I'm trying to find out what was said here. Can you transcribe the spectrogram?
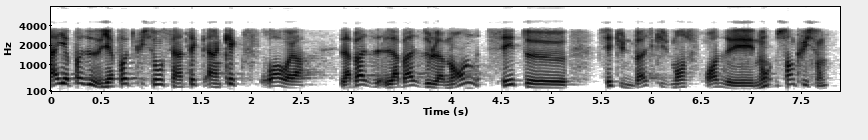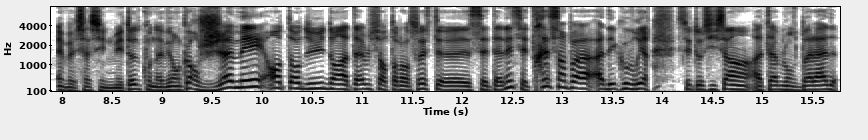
Ah, il n'y a pas de il a pas de cuisson. C'est un, un cake froid, voilà. La base, la base de l'amande, c'est euh, une base qui se mange froide et non sans cuisson. Eh ben ça c'est une méthode qu'on n'avait encore jamais entendue dans la table sur Tendance Ouest euh, cette année. C'est très sympa à découvrir. C'est aussi ça hein. à table, on se balade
